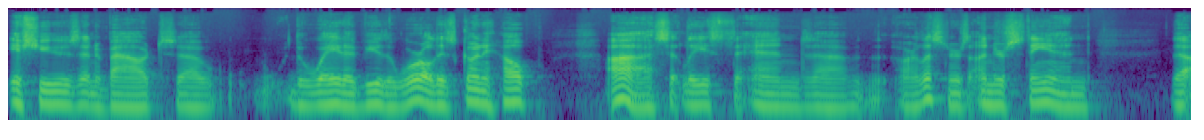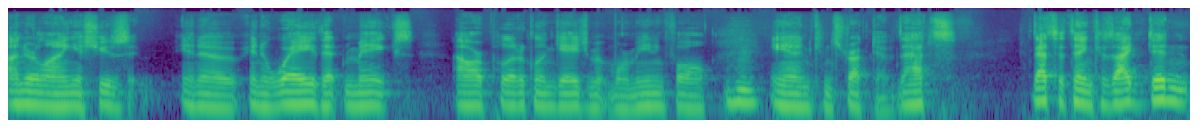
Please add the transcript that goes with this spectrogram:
issues and about uh, the way to view the world is going to help us, at least, and uh, our listeners understand the underlying issues in a in a way that makes our political engagement more meaningful and constructive. That's that's the thing because I didn't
